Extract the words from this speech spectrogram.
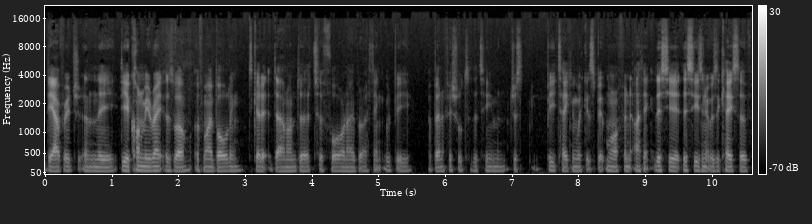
the average and the, the economy rate as well of my bowling to get it down under to four and over. I think would be beneficial to the team and just be taking wickets a bit more often. I think this year this season it was a case of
